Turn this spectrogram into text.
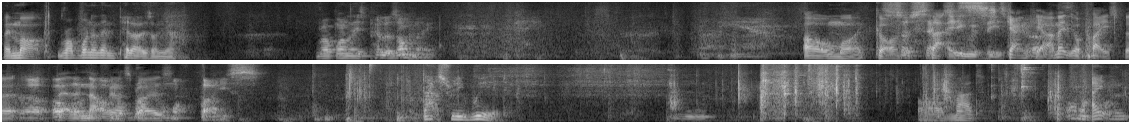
Hey, Mark, rub one of them pillows on you. Rub one of these pillars on me. Oh my god, So that sexy is with these skanky. I meant your face, but Uh, better than oh, nothing, oh, I rub suppose. On my face. That's really weird. Oh, mad. Oh Ain't,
